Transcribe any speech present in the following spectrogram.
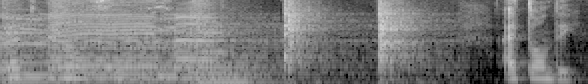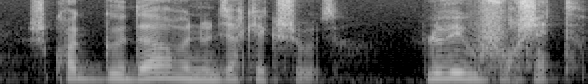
96. Attendez, je crois que Godard veut nous dire quelque chose. Levez-vous, fourchette.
